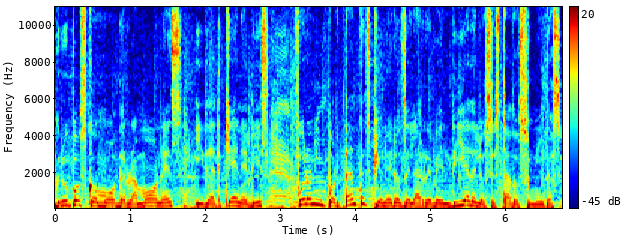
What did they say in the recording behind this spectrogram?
Grupos como The Ramones y Dead Kennedys fueron importantes pioneros de la rebeldía de los Estados Unidos,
